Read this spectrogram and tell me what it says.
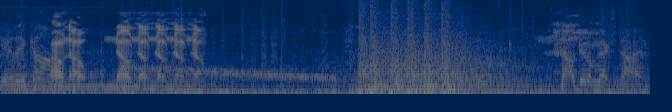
Here they come. Oh no. No, no, no, no, no. I'll get them next time.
